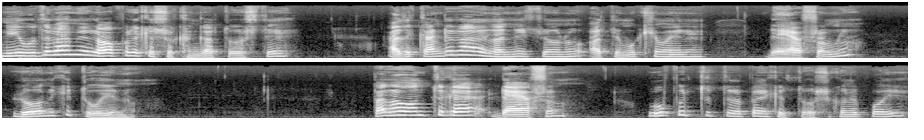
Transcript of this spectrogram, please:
నీ ఉదరాన్ని లోపలికి సుఖంగా తోస్తే అది కండరాలన్నిటిలోనూ అతి ముఖ్యమైన డయాఫ్రమ్ను లోనికి తోయును. తన వంతుగా డయాఫ్రమ్ ఊపిరితిత్తులపైకి తోసుకొని పోయి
